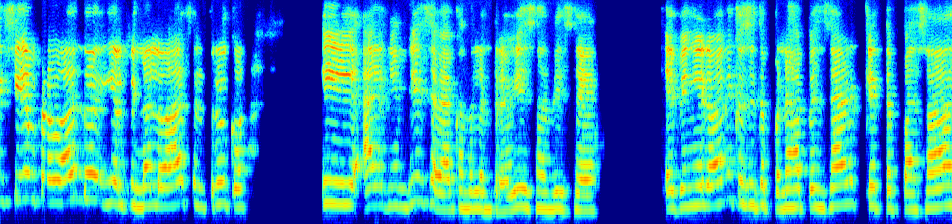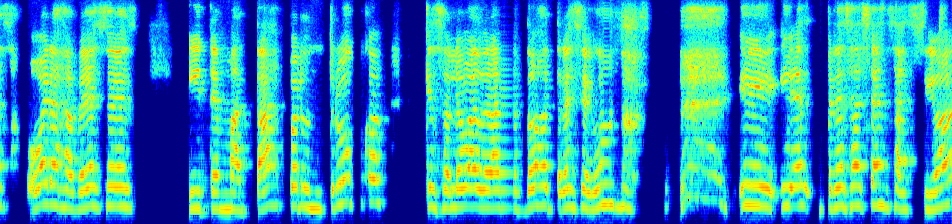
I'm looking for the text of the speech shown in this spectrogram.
y siguen probando y al final lo hace el truco. Y alguien dice, ¿verdad? cuando lo entrevistan, dice, es bien irónico si te pones a pensar que te pasas horas a veces y te matas por un truco que solo va a durar dos o tres segundos. y, y es, pero esa sensación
